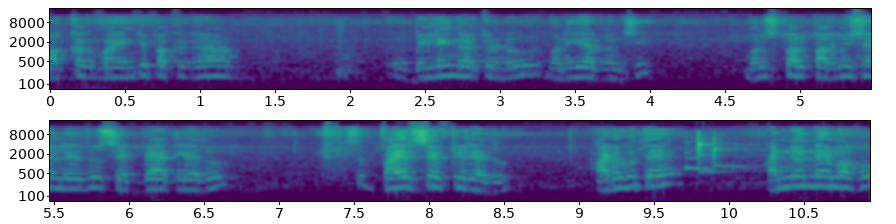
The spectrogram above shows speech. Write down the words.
పక్కకు మా ఇంటి పక్కగా బిల్డింగ్ కడుతుండు వన్ ఇయర్ నుంచి. మున్సిపల్ పర్మిషన్ లేదు సెట్ బ్యాక్ లేదు ఫైర్ సేఫ్టీ లేదు. అడిగితే అన్ని ఉన్నాయి మాకు.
